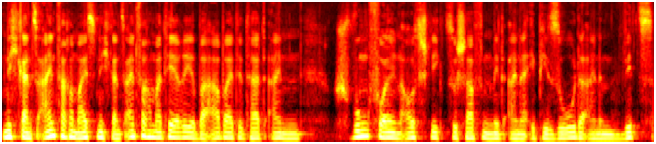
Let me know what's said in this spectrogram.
nicht ganz einfache, meist nicht ganz einfache Materie bearbeitet hat, einen schwungvollen Ausstieg zu schaffen mit einer Episode, einem Witz,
